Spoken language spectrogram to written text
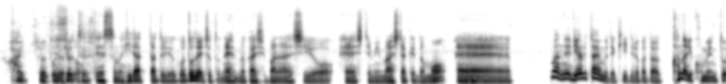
はい。共通テスト共通テストの日だったということで、ちょっとね、昔話を、えーしてみましたけども、えーまあね、リアルタイムで聞いてる方はかなりコメント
